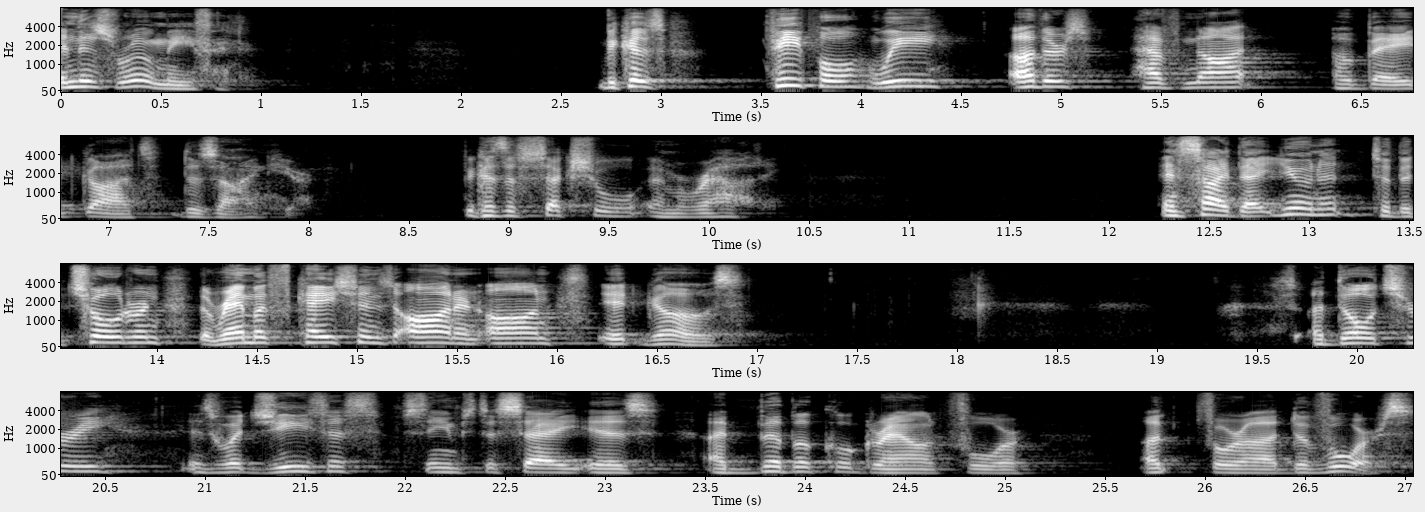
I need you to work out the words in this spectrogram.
in this room, even. Because people, we, others, have not obeyed God's design here because of sexual immorality. Inside that unit, to the children, the ramifications, on and on it goes. Adultery is what Jesus seems to say is a biblical ground for a, for a divorce.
